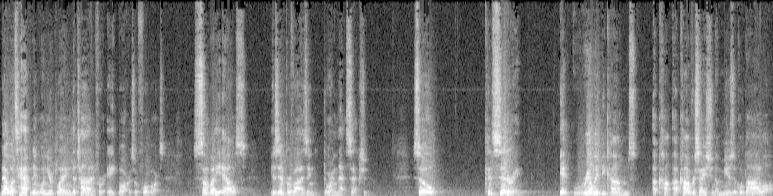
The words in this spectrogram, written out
Now, what's happening when you're playing the time for eight bars or four bars? Somebody else is improvising during that section. So, considering it really becomes a, a conversation, a musical dialogue,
